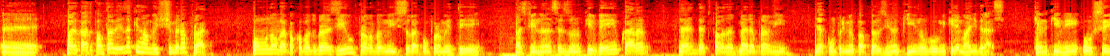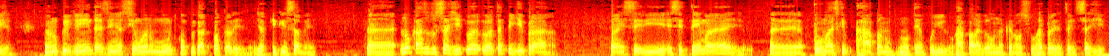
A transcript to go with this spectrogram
É, mas o caso do Fortaleza é que realmente o time era fraco. Como não vai para a Copa do Brasil, provavelmente isso vai comprometer as finanças do ano que vem. O cara, né, deve falar, "É melhor para mim, já cumpri meu papelzinho aqui, não vou me queimar de graça. Que ano que vem, ou seja, ano que vem desenha-se um ano muito complicado para Fortaleza. Já fiquem sabendo. É, no caso do Sergipe, eu eu até pedi para para inserir esse tema, né? É, por mais que Rafa não, não tenha podido, Rafa Aragão, né, que é nosso representante de Sergipe,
